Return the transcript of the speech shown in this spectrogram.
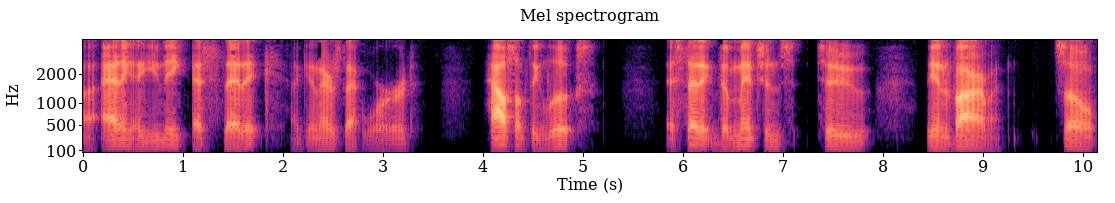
uh, adding a unique aesthetic. Again, there's that word. How something looks, aesthetic dimensions to the environment. So,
